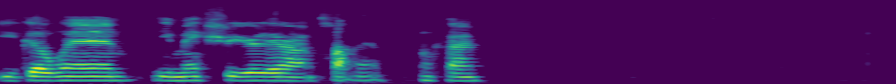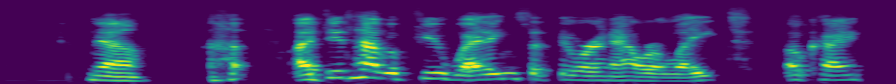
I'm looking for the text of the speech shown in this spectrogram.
You go in, you make sure you're there on time. Okay. Now, I did have a few weddings that they were an hour late. Okay,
